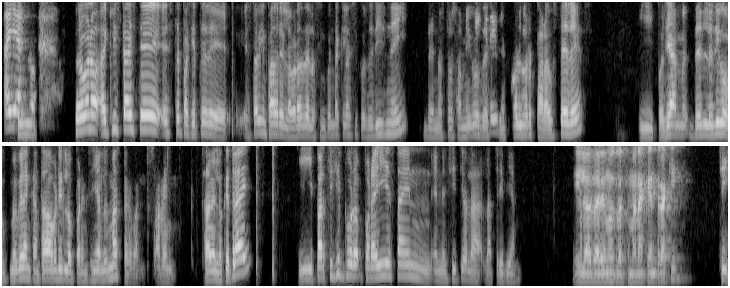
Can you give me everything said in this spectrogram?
Ah, ya. Sí, no. Pero bueno, aquí está este, este paquete de, está bien padre, la verdad, de los 50 clásicos de Disney, de nuestros amigos Increíble. de Cinecolor para ustedes. Y pues ya, les digo, me hubiera encantado abrirlo para enseñarles más, pero bueno, pues saben, saben lo que trae. Y participen, por, por ahí está en, en el sitio la, la trivia. Y lo daremos la semana que entra aquí. Sí.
